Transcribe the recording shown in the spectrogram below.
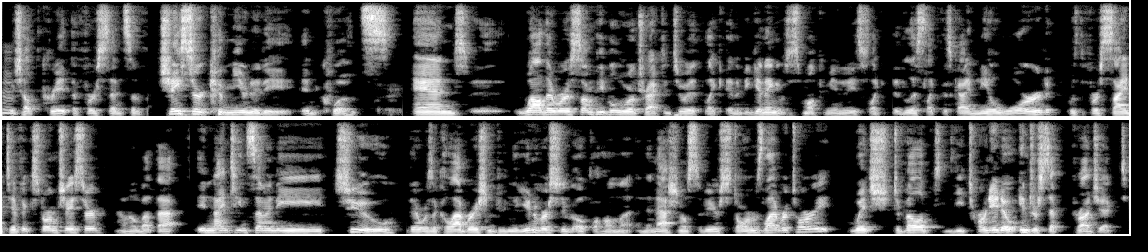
Hmm. which helped create the first sense of chaser community in quotes. And while there were some people who were attracted to it, like in the beginning, it was a small community. So like they list like this guy Neil Ward was the first scientific storm chaser. I don't know about that. In 1972, there was a collaboration between the University of Oklahoma and the National Severe Storms Laboratory, which developed the Tornado Intercept Project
